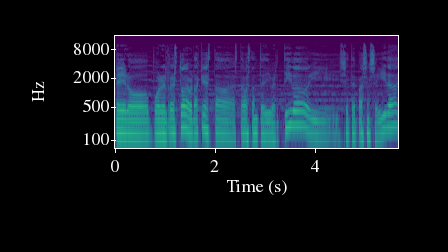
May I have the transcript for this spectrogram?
Pero por el resto la verdad que está, está bastante divertido y se te pasa enseguida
